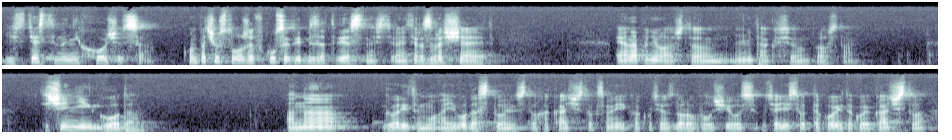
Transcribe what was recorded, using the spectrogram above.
Естественно, не хочется. Он почувствовал уже вкус этой безответственности, знаете, развращает. И она поняла, что не так все просто. В течение года она говорит ему о его достоинствах, о качествах. Смотри, как у тебя здорово получилось, у тебя есть вот такое и такое качество –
